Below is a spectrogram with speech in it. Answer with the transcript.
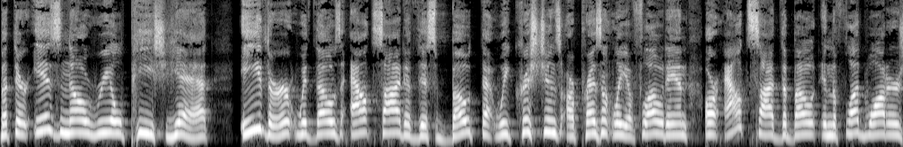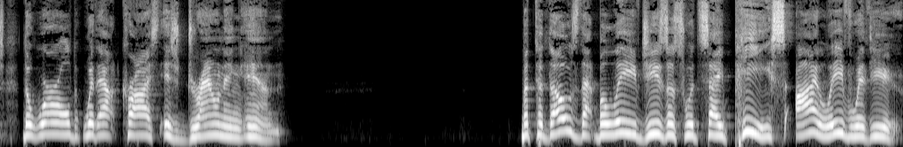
But there is no real peace yet either with those outside of this boat that we Christians are presently afloat in or outside the boat in the floodwaters the world without Christ is drowning in. But to those that believe, Jesus would say, Peace I leave with you.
